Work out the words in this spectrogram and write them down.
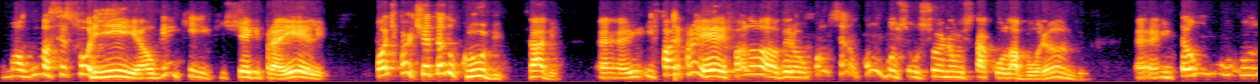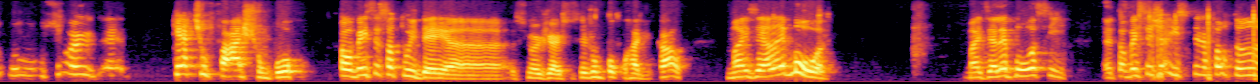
uma, alguma assessoria, alguém que, que chegue para ele. Pode partir até do clube, sabe? é, e, fale para ele, fala, ó, oh, Verão, como, não, como o senhor não está colaborando, é, então o, o, o senhor é, quete o faixa um pouco. Talvez essa tua ideia, senhor Gerson, seja um pouco radical, mas ela é boa. Mas ela é boa, sim. É, talvez seja isso que esteja faltando.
